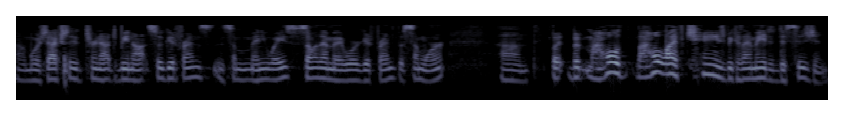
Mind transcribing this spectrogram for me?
um, which actually turned out to be not so good friends in some many ways. Some of them they were good friends, but some weren't. Um, but but my whole my whole life changed because I made a decision.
